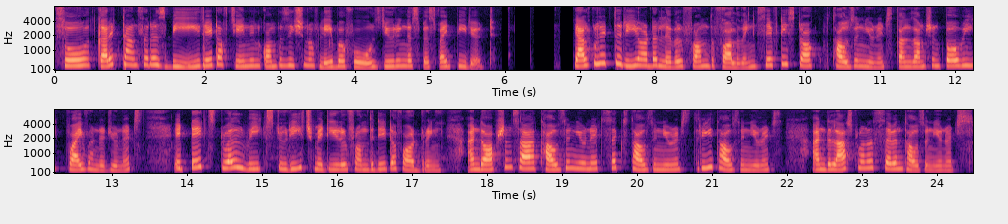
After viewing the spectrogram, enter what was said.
So, correct answer is B. Rate of change in composition of labor force during a specified period. Calculate the reorder level from the following safety stock 1000 units, consumption per week 500 units. It takes 12 weeks to reach material from the date of ordering, and the options are 1000 units, 6000 units, 3000 units, and the last one is 7000 units.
